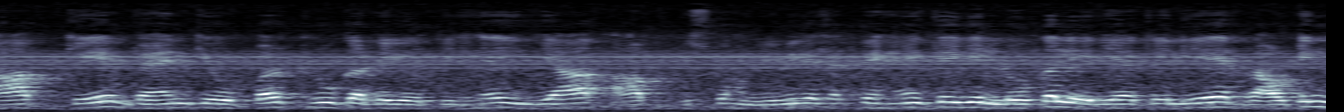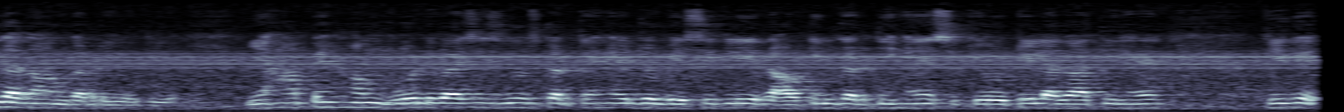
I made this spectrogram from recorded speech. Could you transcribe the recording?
आपके वैन के ऊपर थ्रू कर रही होती है या आप इसको हम ये भी कह सकते हैं कि ये लोकल एरिया के लिए राउटिंग का काम कर रही होती है। यहाँ पे हम वो डिवाइसेस यूज़ करते हैं जो बेसिकली राउटिंग करती हैं सिक्योरिटी लगाती हैं ठीक है?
